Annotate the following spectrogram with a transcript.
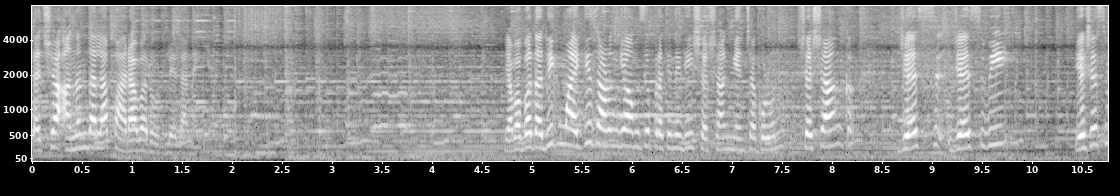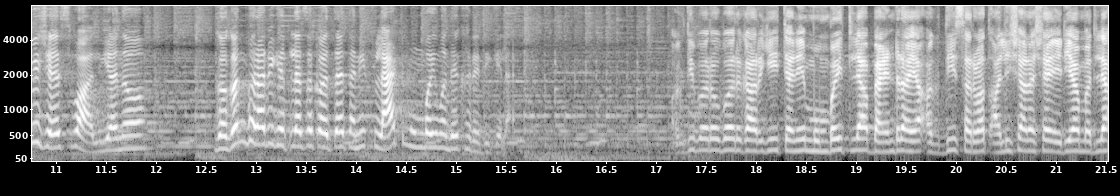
त्याच्या आनंदाला पारावर उडलेला आहे याबाबत अधिक माहिती जाणून घ्या आमचे प्रतिनिधी शशांक यांच्याकडून. शशांक जयस जयस्वी यशस्वी जयस्वाल यानं गगन भरारी घेतल्याचं कळतंय. त्यांनी फ्लॅट मुंबईमध्ये खरेदी केलाय. अगदी बरोबर गार्गी त्याने मुंबईतल्या बँड्रा या अगदी सर्वात आलिशान अशा एरियामधल्या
